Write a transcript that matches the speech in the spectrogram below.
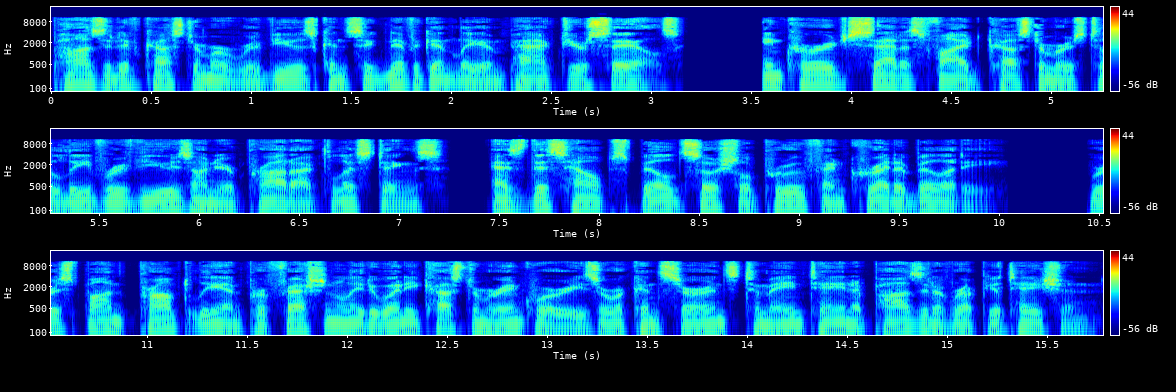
Positive customer reviews can significantly impact your sales. Encourage satisfied customers to leave reviews on your product listings, as this helps build social proof and credibility. Respond promptly and professionally to any customer inquiries or concerns to maintain a positive reputation.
